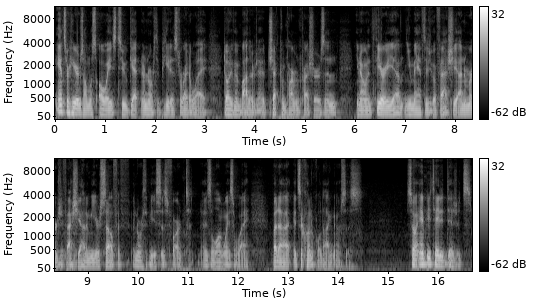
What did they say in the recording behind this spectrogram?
answer here is almost always to get an orthopedist right away. Don't even bother to check compartment pressures. And, you know, in theory, um, you may have to do a fascia, an emergent fasciotomy yourself if an orthopedist is far, is a long ways away but uh, it's a clinical diagnosis. So, amputated digits.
